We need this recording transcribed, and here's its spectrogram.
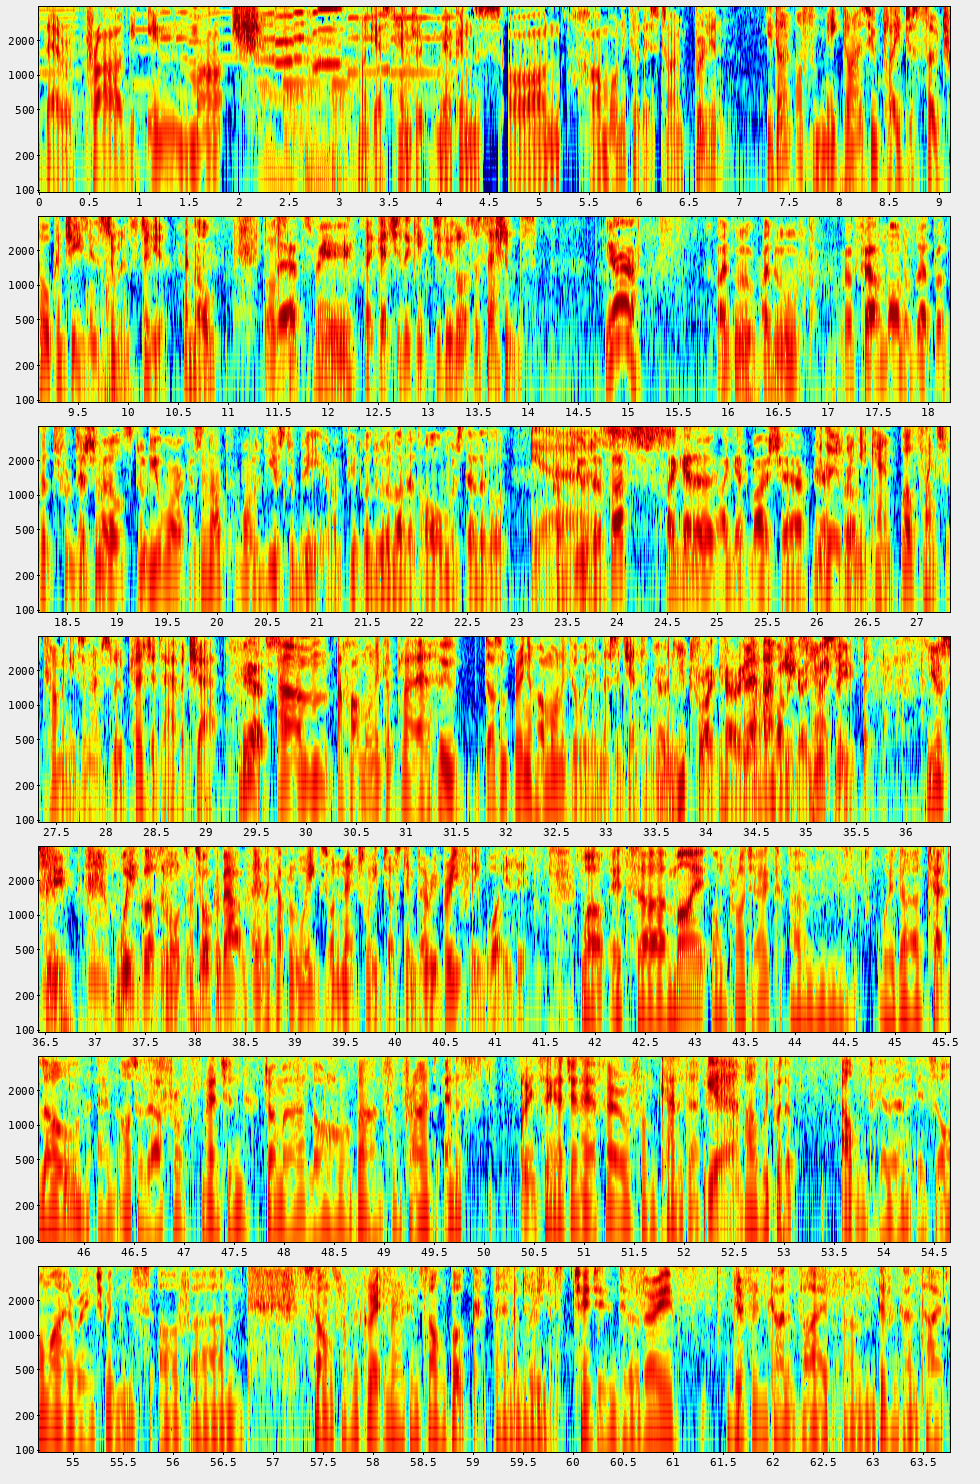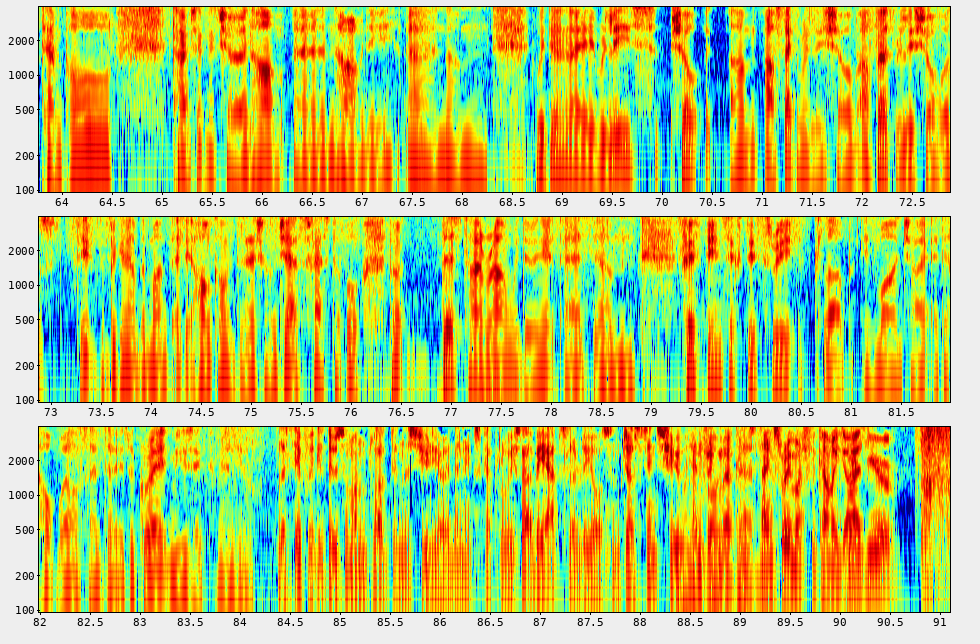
bit there of Prague in March. My guest Hendrik Meurkens on harmonica this time. Brilliant. You don't often meet guys who play just so chalk and cheese instruments, do you? no, Awesome. that's me. That gets you the gigs. Do you do lots of sessions? Yeah, I do. I do a fair amount of that, but the traditional studio work is not what it used to be. You know, people do a lot at home with their little Yes. computer, but I get a I get my share. You Yeah, do it sure. when you can. Well, thanks for coming. It's an absolute pleasure to have a chat. Yes. Um, a harmonica player who doesn't bring a harmonica with him. That's a gentleman. Yeah, you try carrying a harmonica. You see. You see. We've got some more to talk about in a couple of weeks or next week, Justin. Very briefly, what is it? Well, it's uh, my own project um, with uh, Ted Lowe and also the aforementioned drummer Laurent Robin from France and this great singer Janae Farrow from Canada. Yeah. Uh, we put a album together. It's all my arrangements of um, songs from the Great American Songbook, and we Fantastic. change it into a very different kind of vibe, um, different kind of time, tempo, time signature, and harm and harmony. And um, we're doing a release show. Um, our second release show, our first release show was the, the beginning of the month at the Hong Kong International Jazz Festival, but. This time round, we're doing it at um, 1563 Club in Wan Chai at the Hopewell Centre. It's a great music venue. Let's see if we could do some unplugged in the studio in the next couple of weeks. That would be absolutely awesome. Justin Siu, Hendrik forward to Meurkens, thanks very much for coming, guys. Thank you.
